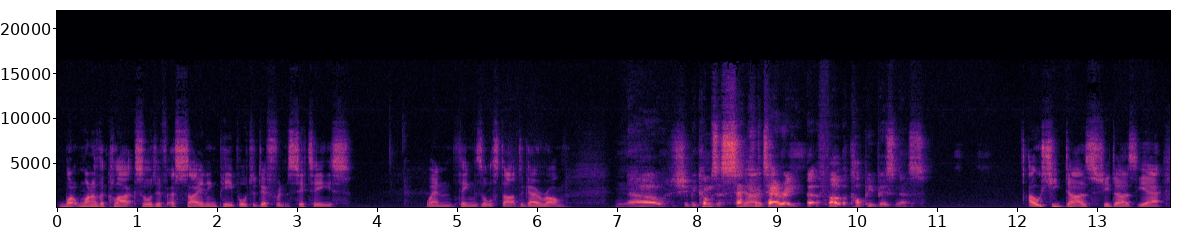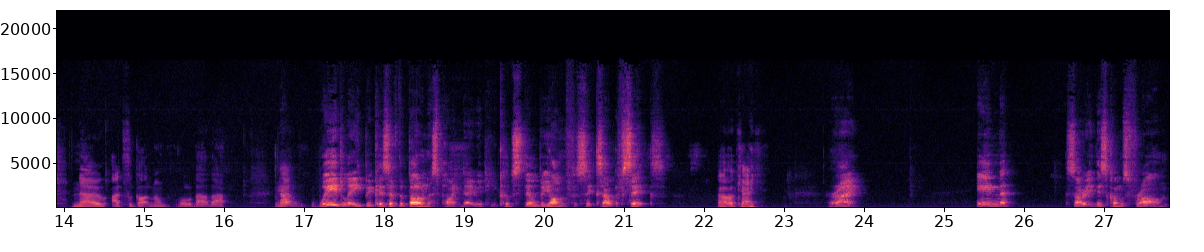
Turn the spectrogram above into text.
What one of the clerks sort of assigning people to different cities when things all start to go wrong? No, she becomes a secretary at a photocopy business. Oh, she does. She does. Yeah. No, I'd forgotten all- about that. Now, weirdly, because of the bonus point, David, you could still be on for six out of six. Okay. Right. In, sorry, this comes from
